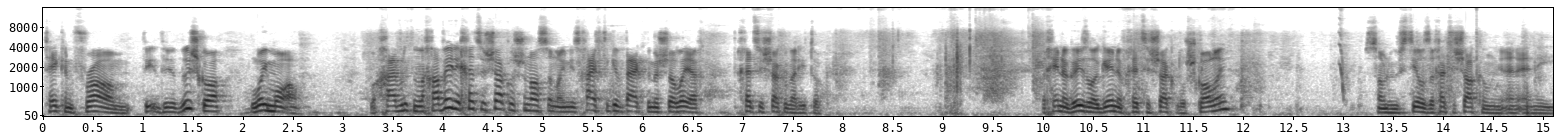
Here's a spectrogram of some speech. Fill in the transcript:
taken from the, the lishka, loy mo'al. He's chayv to give back the mishaleach, the chetzi that he took. Someone who steals a chetzi shakel and, and he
